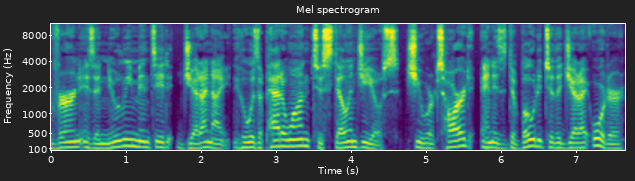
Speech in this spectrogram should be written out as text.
Vern is a newly minted Jedi Knight who was a Padawan to Stellan Gios. She works hard and is devoted to the Jedi Order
